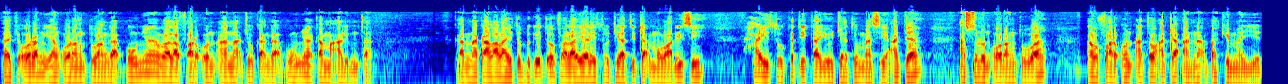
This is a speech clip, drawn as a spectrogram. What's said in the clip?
bagi orang yang orang tua enggak punya, wala far'un anak juga enggak punya, kama alimta. Karena kalalah itu begitu, fala itu dia tidak mewarisi, haitsu ketika yujatu masih ada, aslun orang tua, au far'un atau ada anak bagi mayit.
